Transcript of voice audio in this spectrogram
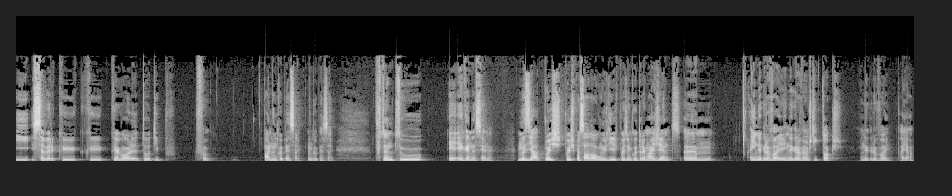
E saber que, que, que agora estou tipo. Fogo. Pá, nunca pensei, nunca pensei. Portanto, é, é grande a cena. Mas já, depois, depois passado alguns dias, depois encontrei mais gente. Um, ainda gravei, ainda gravei uns TikToks. Ainda gravei, pá, já.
